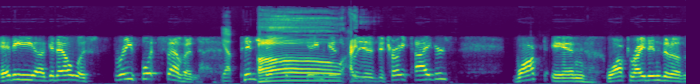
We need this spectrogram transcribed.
Eddie uh, Gaedel was three foot seven. Yep. Pinch hit Oh, the game against the Detroit Tigers. Walked and walked right into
